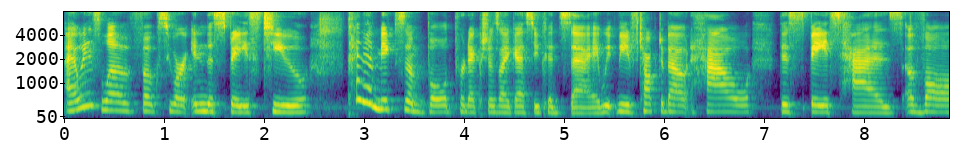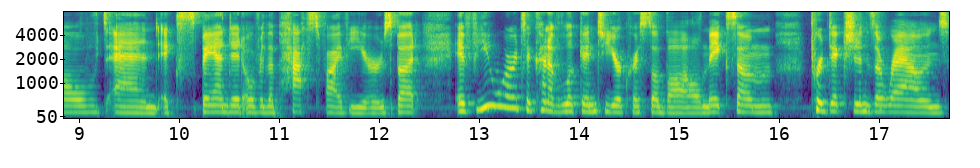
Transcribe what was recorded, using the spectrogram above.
I always love folks who are in the space to kind of make some bold predictions, I guess you could say. We, have talked about how this space has evolved and expanded over the past five years. But if you were to kind of look into your crystal ball, make some predictions around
